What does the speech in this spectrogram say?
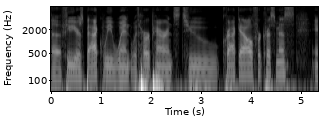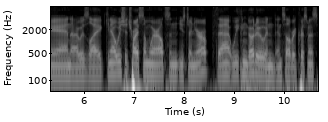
a few years back. We went with her parents to Krakow for Christmas, and I was like, you know, we should try somewhere else in Eastern Europe that we can go to and, and celebrate Christmas.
